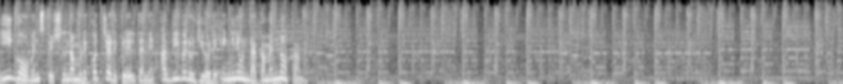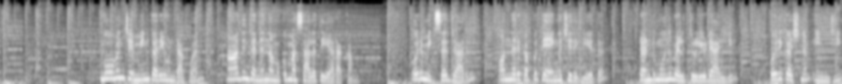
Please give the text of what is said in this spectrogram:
ഈ ഗോവൻ സ്പെഷ്യൽ നമ്മുടെ കൊച്ചടുക്കളയിൽ തന്നെ അതീവ രുചിയോടെ എങ്ങനെ ഉണ്ടാക്കാമെന്ന് നോക്കാം. ഗോവൻ ചെമ്മീൻ കറി ഉണ്ടാക്കുവാൻ ആദ്യം തന്നെ നമുക്ക് മസാല തയ്യാറാക്കാം. ഒരു മിക്സർ ജാറിൽ ഒന്നര കപ്പ് തേങ്ങ ചിരകിയത് രണ്ട് മൂന്ന് വെളുത്തുള്ളിയുടെ അല്ലി ഒരു കഷ്ണം ഇഞ്ചി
